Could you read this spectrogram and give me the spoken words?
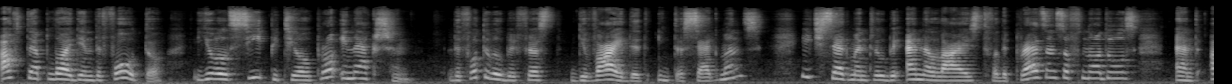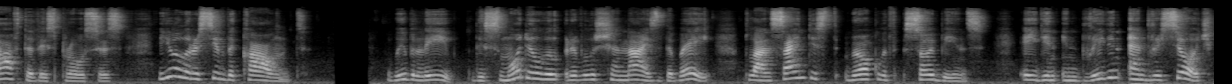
After uploading the photo, you will see Petiole Pro in action the photo will be first divided into segments. Each segment will be analyzed for the presence of nodules and after this process you will receive the count. We believe this model will revolutionize the way plant scientists work with soybeans, aiding in breeding and research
